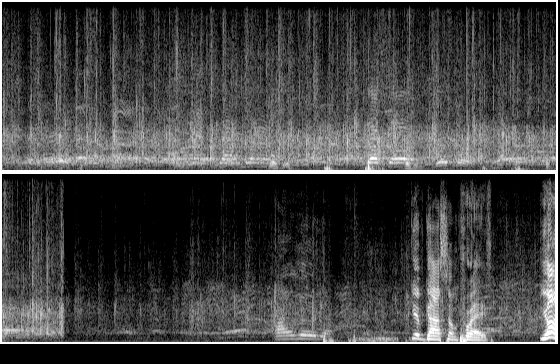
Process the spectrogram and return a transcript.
Give God some praise. Y'all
